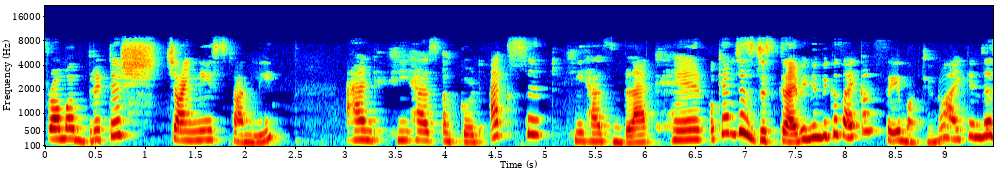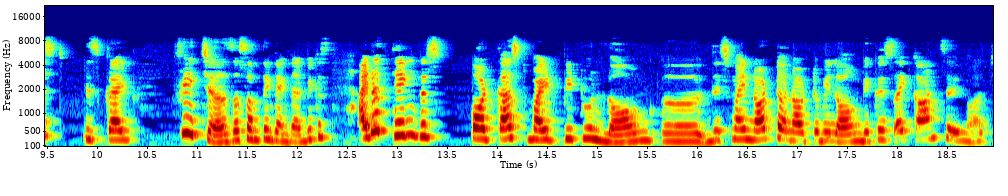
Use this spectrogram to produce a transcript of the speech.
from a british chinese family and he has a good accent he has black hair okay i'm just describing him because i can't say much you know i can just describe features or something like that because i don't think this podcast might be too long. Uh, this might not turn out to be long because i can't say much.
